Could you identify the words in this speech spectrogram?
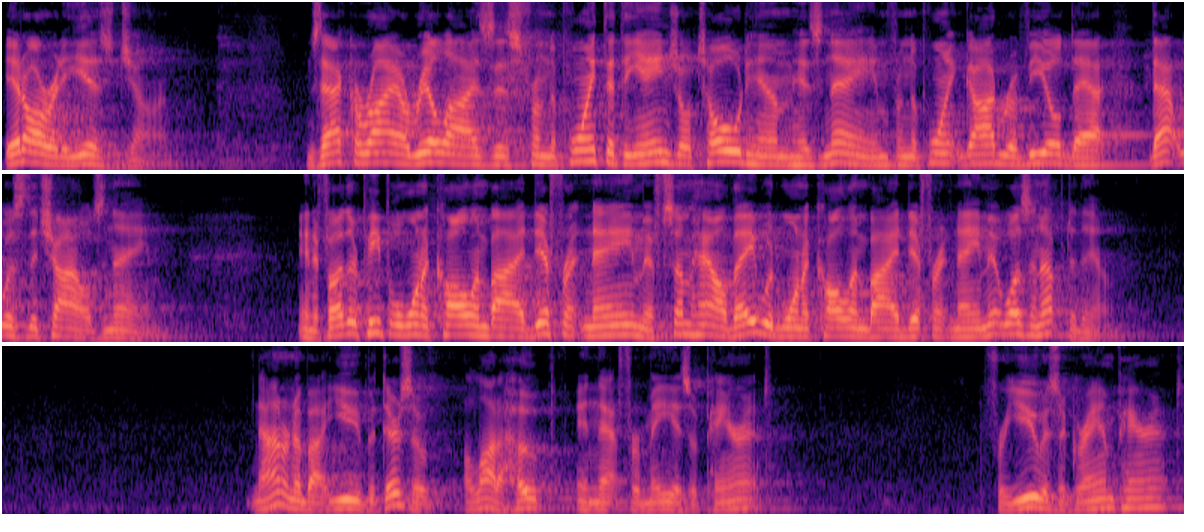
it already is John. Zechariah realizes from the point that the angel told him his name, from the point God revealed that, that was the child's name. And if other people want to call him by a different name, if somehow they would want to call him by a different name, it wasn't up to them. Now, I don't know about you, but there's a, a lot of hope in that for me as a parent, for you as a grandparent.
